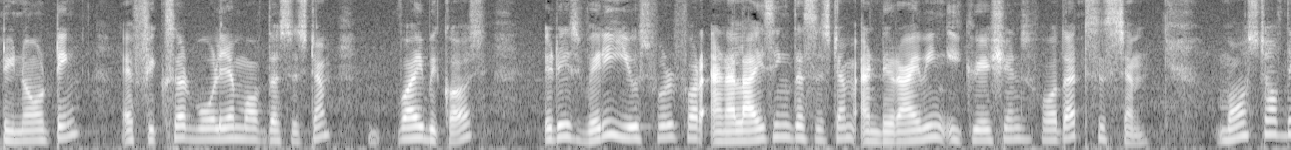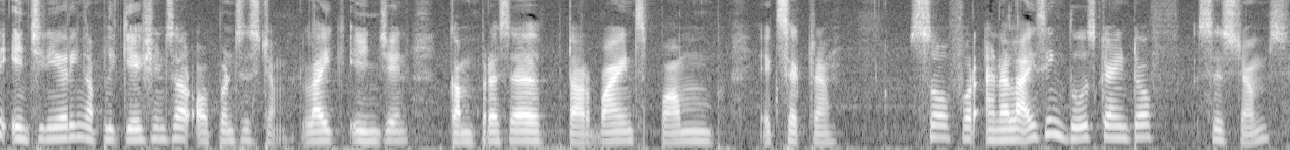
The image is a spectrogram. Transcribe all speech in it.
denoting a fixed volume of the system. Why? Because it is very useful for analyzing the system and deriving equations for that system. Most of the engineering applications are open system like engine compressor turbines pump etc so for analyzing those kind of systems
